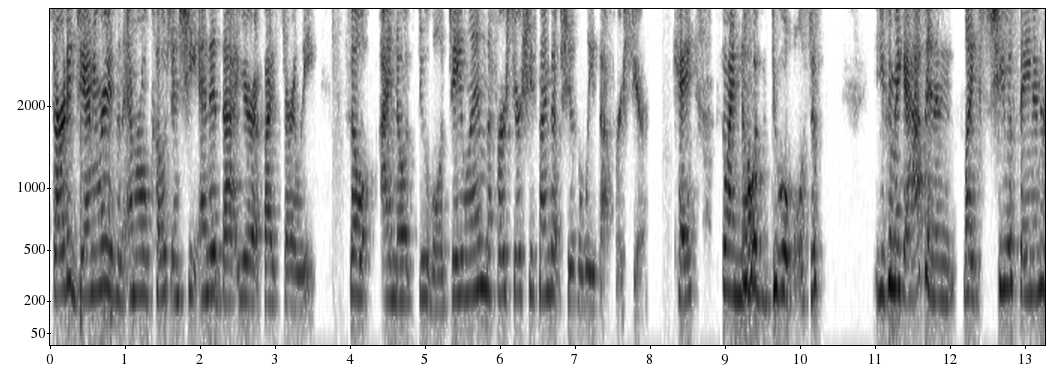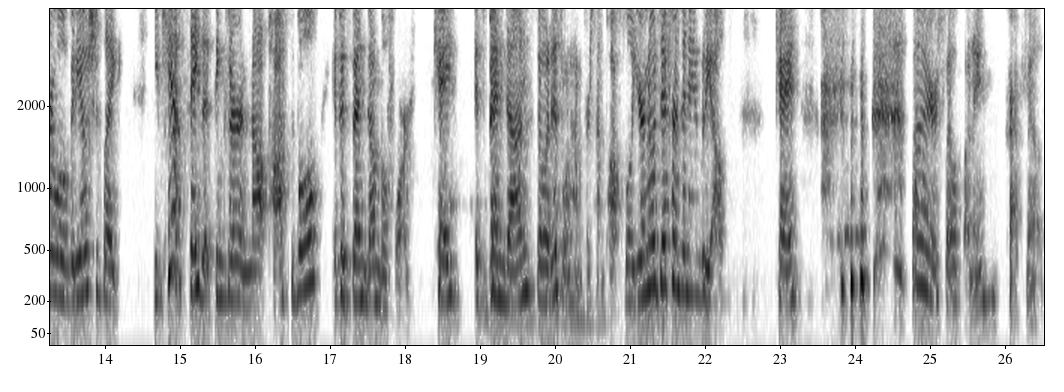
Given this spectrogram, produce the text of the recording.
started January as an Emerald coach and she ended that year at five star elite. So I know it's doable. Jalen, the first year she signed up, she was elite that first year. Okay. So I know it's doable. Just you can make it happen. And like she was saying in her little video, she's like, you can't say that things are not possible if it's been done before. Okay. It's been done. So it is 100% possible. You're no different than anybody else. Okay. oh, you're so funny. Cracks me up.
